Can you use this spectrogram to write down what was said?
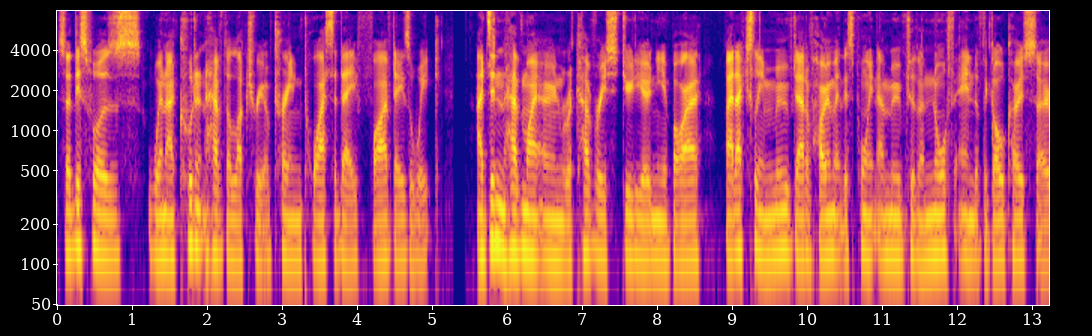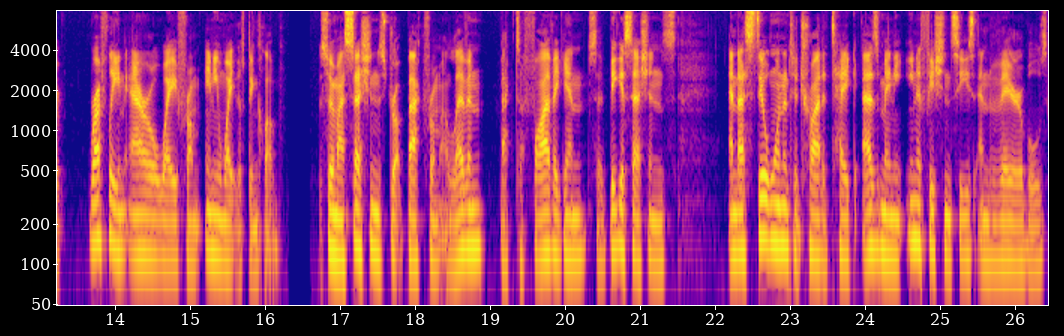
So, this was when I couldn't have the luxury of training twice a day, five days a week. I didn't have my own recovery studio nearby. I'd actually moved out of home at this point and moved to the north end of the Gold Coast, so roughly an hour away from any weightlifting club. So my sessions dropped back from 11 back to 5 again, so bigger sessions, and I still wanted to try to take as many inefficiencies and variables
